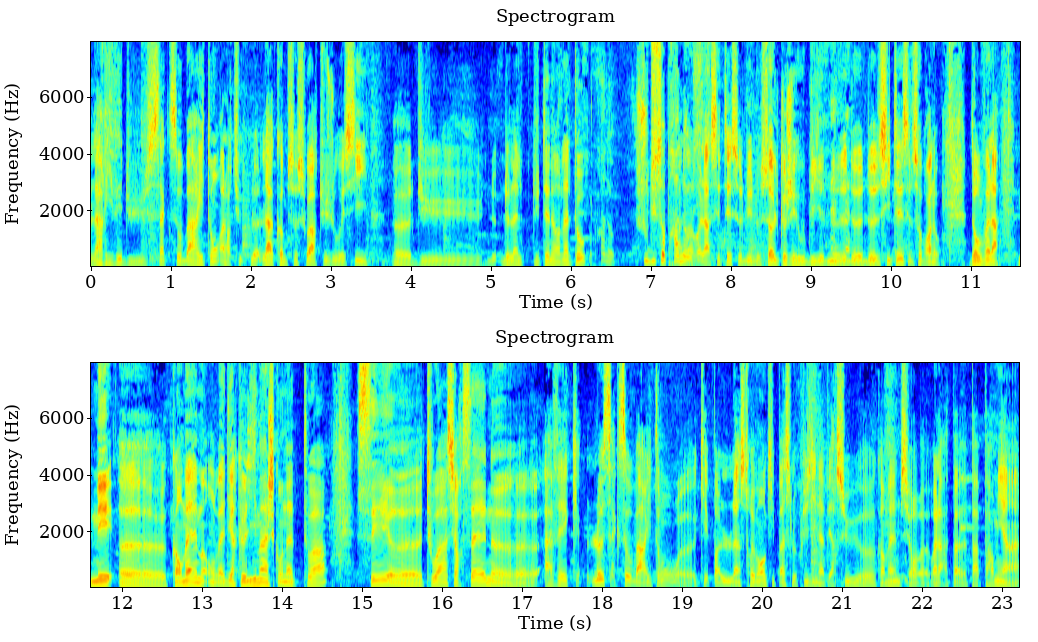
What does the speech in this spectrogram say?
l'arrivée du saxo baryton. Alors tu, là, comme ce soir, tu joues aussi du, du ténor, de l'alto? Je joue du soprano. Ah bah voilà, c'était celui le seul que j'ai oublié de, citer, c'est le soprano. Donc voilà. Mais euh, quand même, on va dire que l'image qu'on a de toi, c'est euh, toi sur scène euh, avec le saxo baryton, qui est pas l'instrument qui passe le plus inaperçu quand même sur voilà parmi un,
